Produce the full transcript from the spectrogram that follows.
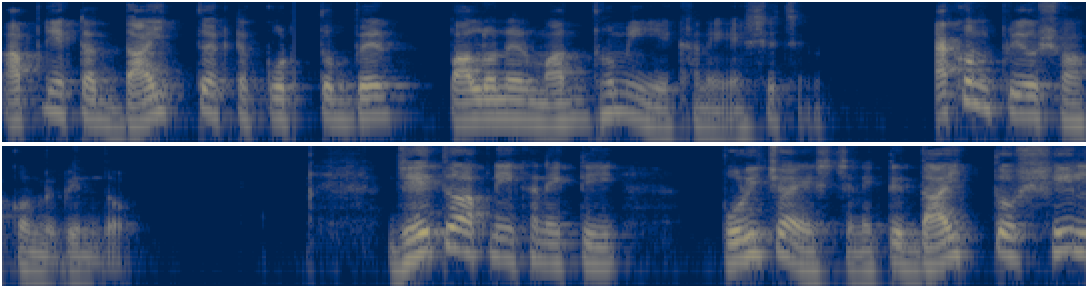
আপনি একটা দায়িত্ব, একটা কর্তব্যের পালনের মাধ্যমেই এখানে এসেছেন। এখন প্রিয় সহকর্মীবৃন্দ, যেহেতু আপনি এখানে একটি পরিচয় এসেছেন, একটি দায়িত্বশীল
